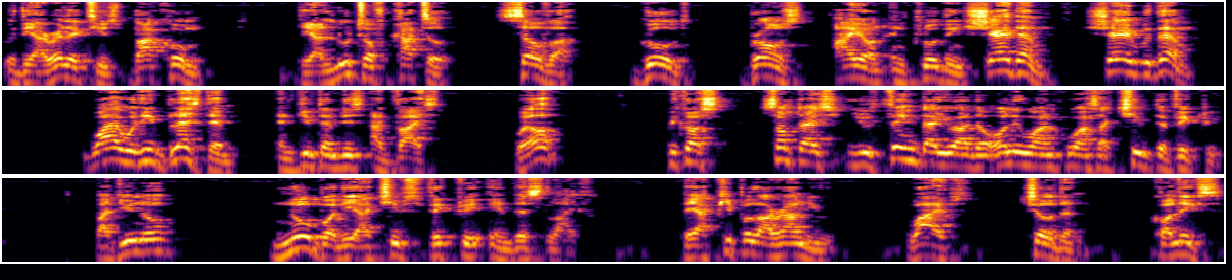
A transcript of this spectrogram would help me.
with their relatives back home, their loot of cattle, silver, gold, bronze, iron, and clothing. Share them, share it with them. Why would he bless them and give them this advice? Well, because sometimes you think that you are the only one who has achieved the victory. But you know, nobody achieves victory in this life. There are people around you, wives, children, colleagues,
